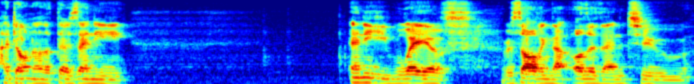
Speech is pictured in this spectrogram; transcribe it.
I don't know that there's any any way of resolving that other than to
